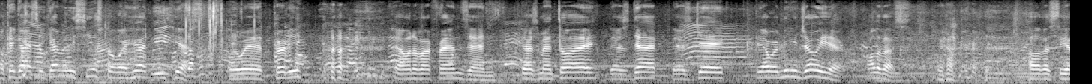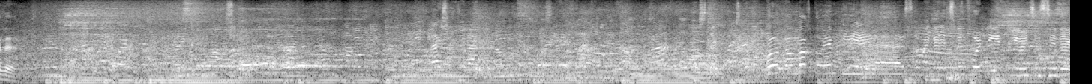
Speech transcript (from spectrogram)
Okay guys, so you can't really see us, but we're here at MTS. We're with Kirby, yeah, one of our friends, and there's Mantoy, there's Deck, there's Jake. Yeah, we're meeting Joey here, all of us. all of us together. Welcome back to MTS! Oh my god, it's been 48 years since we were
